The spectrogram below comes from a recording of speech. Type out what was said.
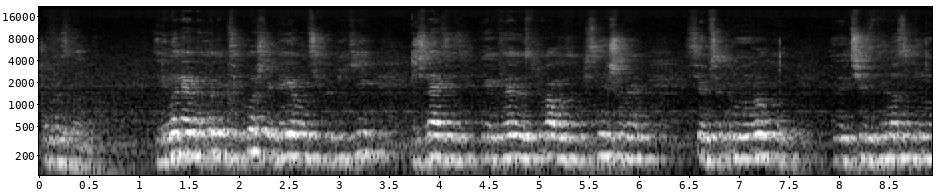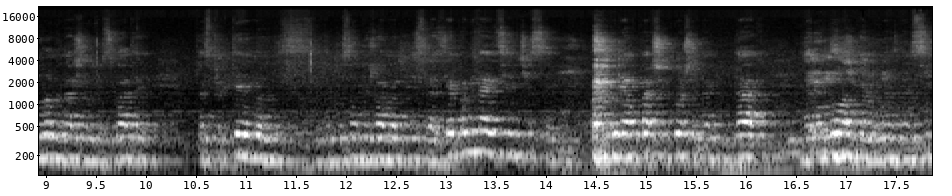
щоб ви знали. І ми не знаходимо ці кошти, даємо ці копійки, починається, як ви співали пісні, що з 72 року е, чи з 92 року почали працювати перспективно з обласною державною адміністрацією. Я пам'ятаю ці часи. Я перші кошти на ремонт, на всі.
